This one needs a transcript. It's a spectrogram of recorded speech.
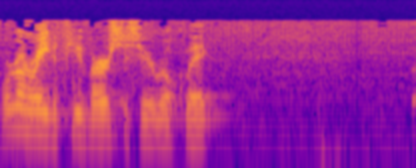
We're going to read a few verses here, real quick.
